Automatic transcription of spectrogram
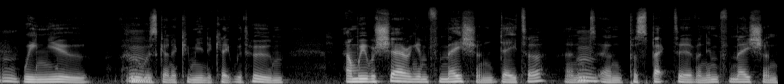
Mm. We knew who was going to communicate with whom, and we were sharing information, data, and Mm. and perspective and information.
